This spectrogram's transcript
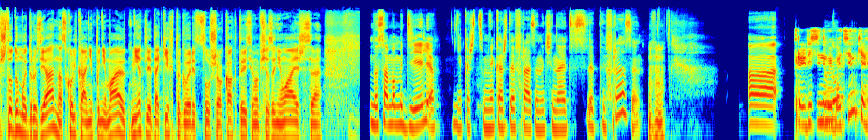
что думают друзья друзья, насколько они понимают, нет ли таких, кто говорит, слушай, а как ты этим вообще занимаешься? На самом деле, мне кажется, мне каждая фраза начинается с этой фразы. Угу. А, Про резиновые ну... ботинки?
